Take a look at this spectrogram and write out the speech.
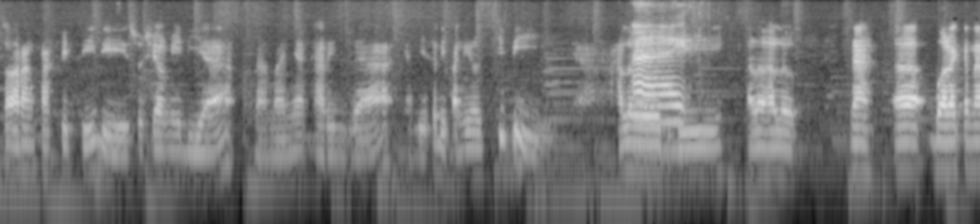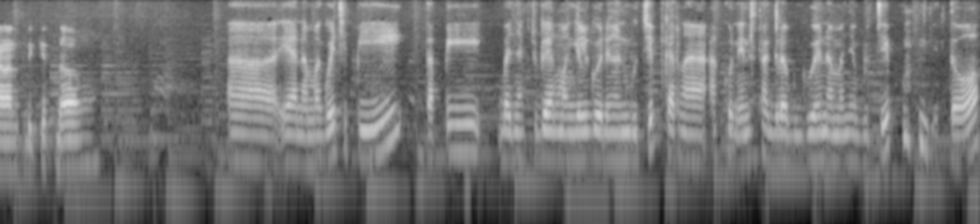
seorang praktisi di sosial media namanya Karindra yang biasa dipanggil Cipi. Ya, halo Hai. Cipi. Halo, halo. Nah, eh, boleh kenalan sedikit dong? Eh, ya nama gue Cipi, tapi banyak juga yang manggil gue dengan Bucip karena akun Instagram gue namanya Bucip gitu.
